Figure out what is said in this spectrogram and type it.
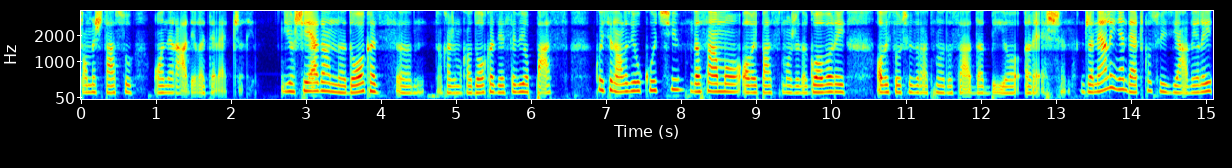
tome šta su one radile te večeri. Još jedan dokaz, da kažemo kao dokaz, jeste bio pas koji se nalazi u kući, da samo ovaj pas može da govori, ovaj slučaj vjerojatno do sada bio rešen. Janelle i njen dečko su izjavili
